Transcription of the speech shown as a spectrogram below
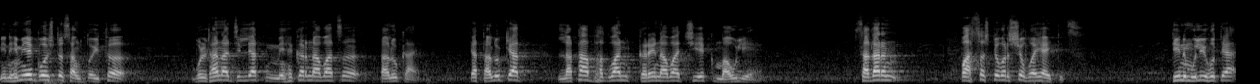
मी नेहमी एक गोष्ट सांगतो इथं बुलढाणा जिल्ह्यात मेहकर नावाचं तालुका आहे. त्या तालुक्यात लता भगवान करे नावाची एक माऊली आहे. साधारण पासष्ट वर्ष वय आहे तीच. तीन मुली होत्या.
